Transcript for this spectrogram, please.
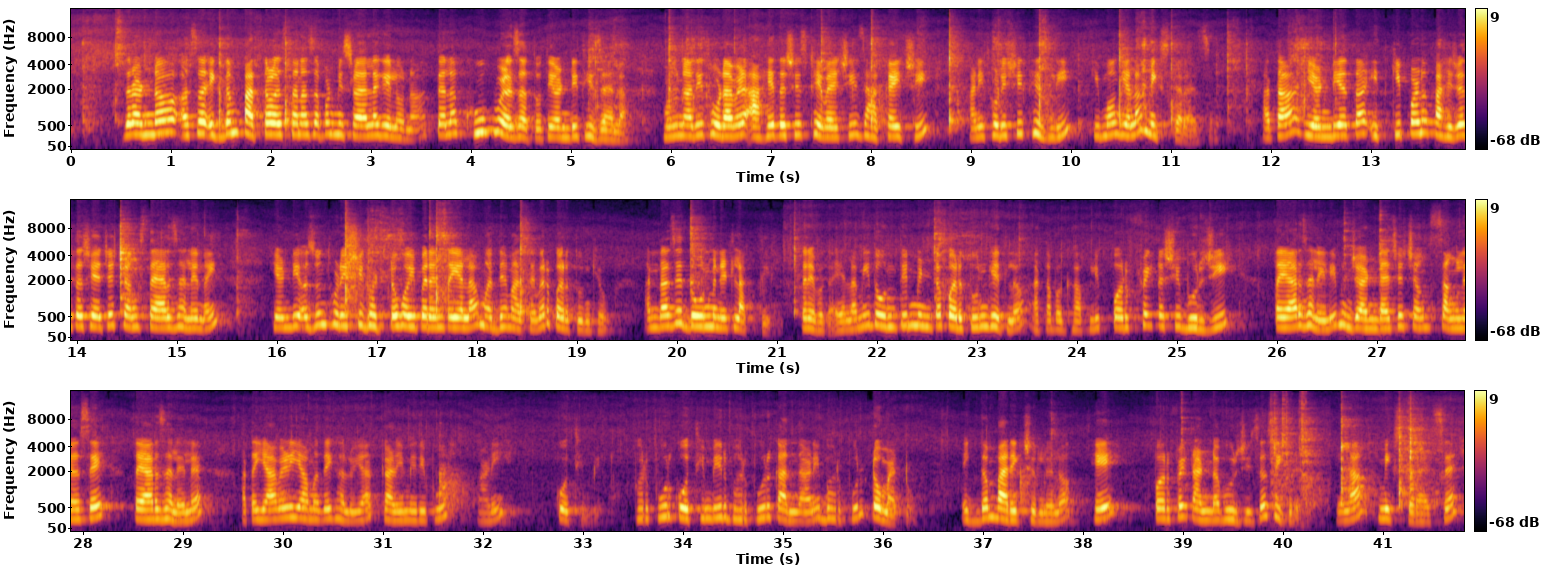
जर अंड असं एकदम पातळ असतानाच आपण मिसळायला गेलो ना त्याला खूप वेळ जातो ती अंडी थिजायला. म्हणून आधी थोडा वेळ आहे तशीच ठेवायची झाकायची आणि थोडीशी थिजली की मग याला मिक्स करायचं. आता ही अंडी आता इतकी पण पाहिजे तसे याचे चंक्स तयार झाले नाहीत. ही अंडी अजून थोडीशी घट्ट होईपर्यंत याला मध्यम आचेवर परतून घेऊ. अंदाजे दोन मिनिट लागतील. तर हे बघा याला मी दोन तीन मिनटं परतून घेतलं. आता बघा आपली परफेक्ट अशी भुर्जी तयार झालेली म्हणजे अंड्याचे चंक्स चांगले असे तयार झालेले आहेत. आता यावेळी यामध्ये घालूयात काळी मिरी पूड आणि कोथिंबीर. भरपूर कोथिंबीर भरपूर कांदा आणि भरपूर टोमॅटो. एकदम बारीक चिरलेलं हे परफेक्ट अंडा भुर्जीचं सिक्रेट याला मिक्स करायचं आहे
